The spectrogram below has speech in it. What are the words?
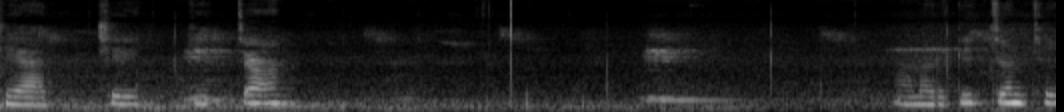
છે આ છે કિચન અમારું કિચન છે.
